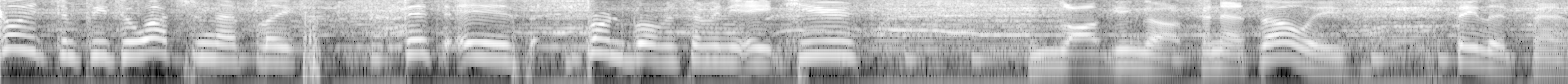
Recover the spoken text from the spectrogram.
go eat some pizza, watch some Netflix. This is Burnable 78 here, logging off. And as always, stay lit, fam.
